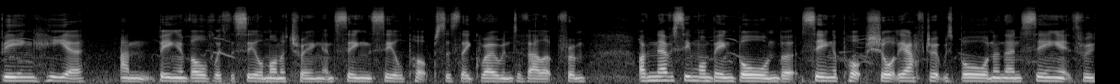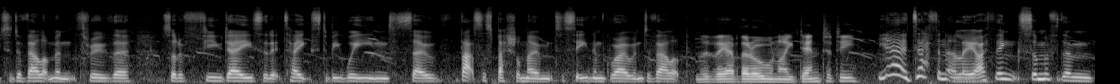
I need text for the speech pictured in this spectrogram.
being here and being involved with the seal monitoring and seeing the seal pups as they grow and develop from I've never seen one being born, but seeing a pup shortly after it was born and then seeing it through to development through the sort of few days that it takes to be weaned. So that's a special moment to see them grow and develop. Do they have their own identity? Yeah, definitely. Mm. I think some of them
